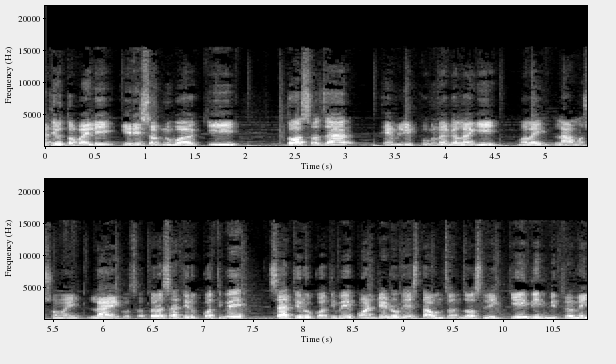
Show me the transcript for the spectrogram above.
साथीहरू तपाईँले हेरिसक्नुभयो कि दस हजार फ्यामिली पुग्नका लागि मलाई लामो समय लागेको छ। तर साथीहरू कतिपय साथीहरू कतिपय कन्टेन्टहरू यस्ता हुन्छन् जसले केही दिनभित्र नै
